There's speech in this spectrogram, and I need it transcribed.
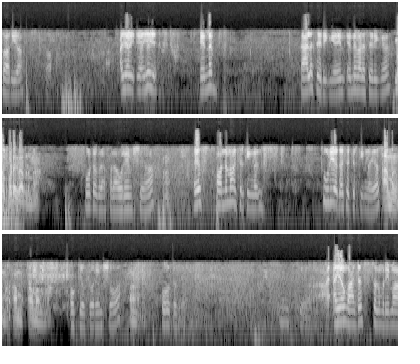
சாரியா ஐயா. ஐயா என்ன வேலை செய்றீங்க? என்ன- வேலை செய்றீங்க? நான் ஃபோட்டோகிராஃபருமா ஃபோட்டோகிராஃபரா ஒரே நிமிஷம். ஐயா சொந்தமா வச்சிருக்கீங்களா? ஸ்டூடியோ ஏதாச்சும் வச்சிருக்கீங்களா? ஐயா ஆமாங்கம்மா ஆமாம் ஆமாங்கம்மா. ஓகே ஓகே ஒரு நிமிஷம். ஃபோட்டோகிராஃபர் ஓகே ஐயா உங்க அட்ரஸ் சொல்ல முடியுமா?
